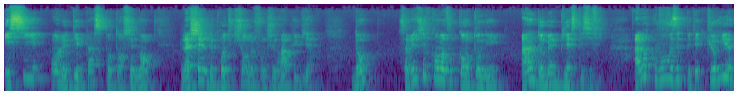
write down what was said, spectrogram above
Et si on le déplace potentiellement, la chaîne de production ne fonctionnera plus bien. Donc, ça veut dire qu'on va vous cantonner à un domaine bien spécifique. Alors que vous, vous êtes peut-être curieux,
